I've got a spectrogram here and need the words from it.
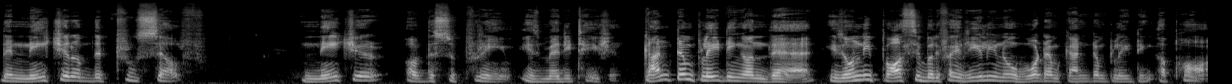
the nature of the true self. Nature of the Supreme is meditation. Contemplating on that is only possible if I really know what I'm contemplating upon.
